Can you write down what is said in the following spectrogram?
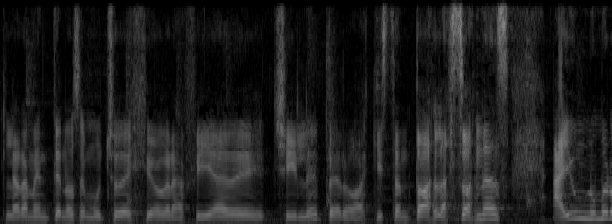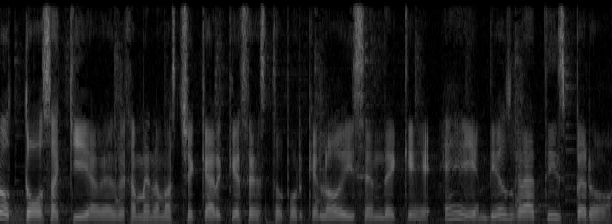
Claramente no sé mucho de geografía de Chile, pero aquí están todas las zonas. Hay un número 2 aquí. A ver, déjame nomás checar qué es esto, porque luego dicen de que, hey, envíos gratis, pero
